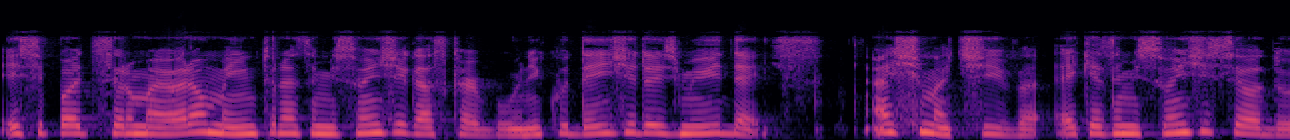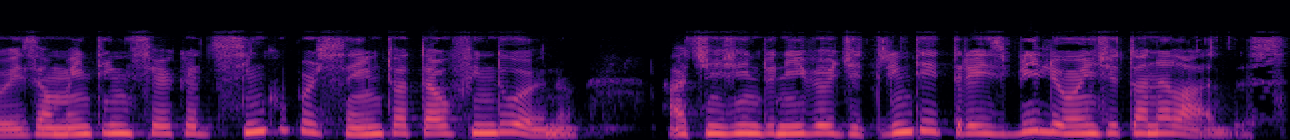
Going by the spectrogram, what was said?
esse pode ser o maior aumento nas emissões de gás carbônico desde 2010. A estimativa é que as emissões de CO2 aumentem em cerca de 5% até o fim do ano, atingindo o nível de 33 bilhões de toneladas.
